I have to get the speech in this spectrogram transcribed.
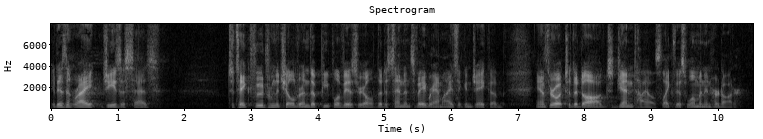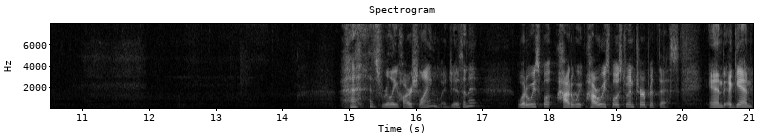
It isn't right, Jesus says, to take food from the children, the people of Israel, the descendants of Abraham, Isaac, and Jacob, and throw it to the dogs, Gentiles, like this woman and her daughter. It's really harsh language, isn't it? What are we supposed, how, do we, how are we supposed to interpret this? And again,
